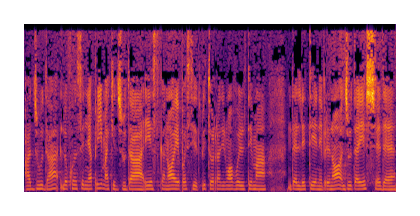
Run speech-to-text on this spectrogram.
a Giuda, lo consegna prima che Giuda esca, no? E poi si ritorna di nuovo il tema delle tenebre, no? Giuda esce ed è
